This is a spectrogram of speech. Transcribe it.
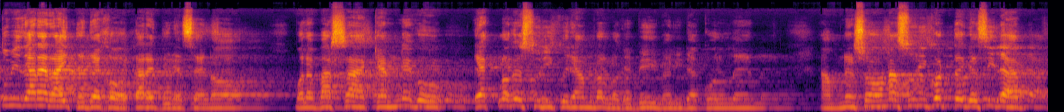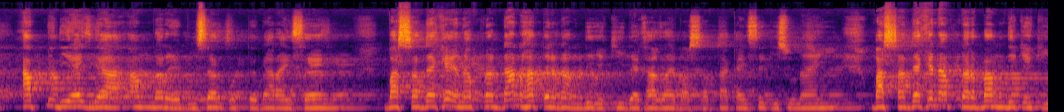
তুমি যারা রাইতে দেখো, তারে দিনে সেন বলে বাদশা কেমনে গো? এক লগে চুরি করে আমরা লগে বেইমানিটা করলেন। আমনে সোনা চুরি করতে গেছিলাম। আপনি দিয়ে গা আমরারে বিচার করতে দাঁড়াইছেন। বাদশা দেখেন আপনার ডান হাতের ডান দিকে কি দেখা যায়? বাদশা তাকাইছে, কিছু নাই। বাদশা দেখেন আপনার বাম দিকে কি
